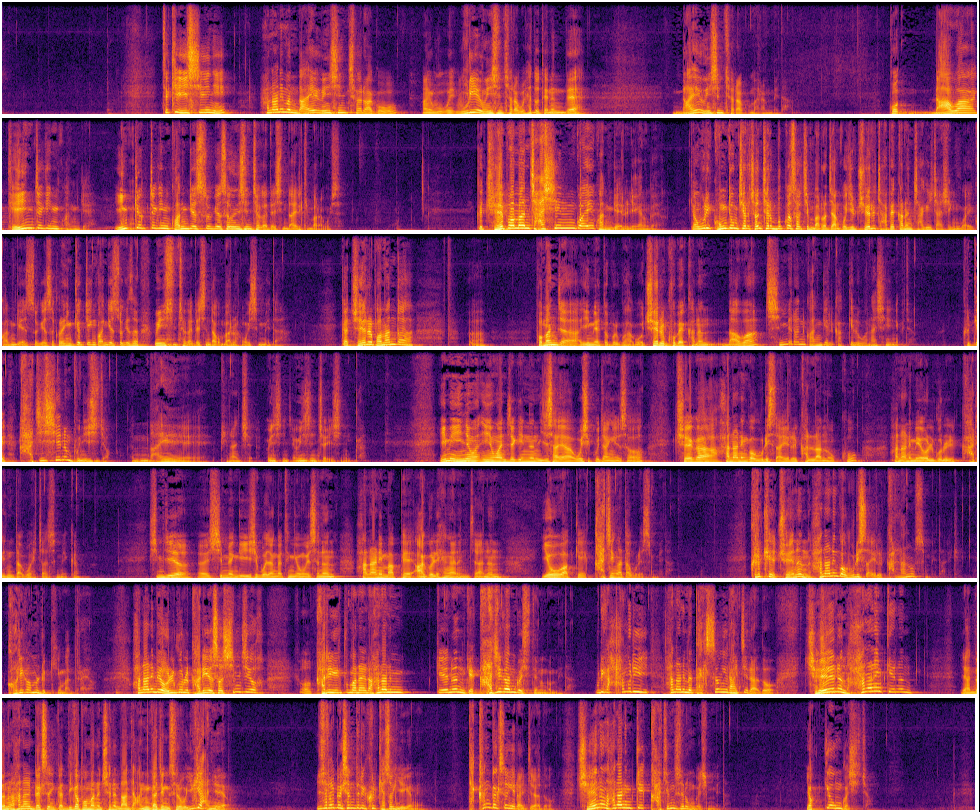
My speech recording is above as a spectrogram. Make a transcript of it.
특히 이 시인이 하나님은 나의 은신처라고 아니, 우리의 은신처라고 해도 되는데, 나의 은신처라고 말합니다. 곧 나와 개인적인 관계, 인격적인 관계 속에서 은신처가 되신다 이렇게 말하고 있어요. 그 죄범한 자신과의 관계를 얘기하는 거예요. 그냥 우리 공동체를 전체를 묶어서 지금 말하지 않고 지금 죄를 자백하는 자기 자신과의 관계 속에서 그런 인격적인 관계 속에서 은신처가 되신다고 말을 하고 있습니다. 그러니까 죄를 범한다, 어, 범한 자임에도 불구하고 죄를 고백하는 나와 친밀한 관계를 갖기를 원하시는 거죠. 그렇게 가지시는 분이시죠. 나의 피난처, 은신, 은신처이시니까. 이미 인용한, 인용한 적이 있는 이사야 59장에서 죄가 하나님과 우리 사이를 갈라놓고 하나님의 얼굴을 가린다고 했지 않습니까? 심지어 어, 신명기 25장 같은 경우에서는 하나님 앞에 악을 행하는 자는 여호와께 가증하다고 그랬습니다. 그렇게 죄는 하나님과 우리 사이를 갈라놓습니다. 이렇게 거리감을 느끼게 만들어요. 하나님의 얼굴을 가리어서 심지어 어, 가리일 뿐만 아니라 하나님께는 가증한 것이 되는 겁니다. 우리가 아무리 하나님의 백성이라 할지라도 죄는 하나님께는 야 너는 하나님 백성이니까 네가 범하는 죄는 나한테 안 가증스러워 이게 아니에요. 이스라엘 백성들이 그걸 계속 얘기하네요. 택한 백성이라 할지라도 죄는 하나님께 가증스러운 것입니다. 역겨운 것이죠.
